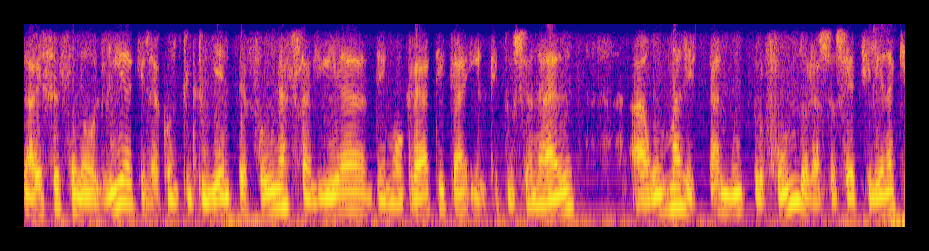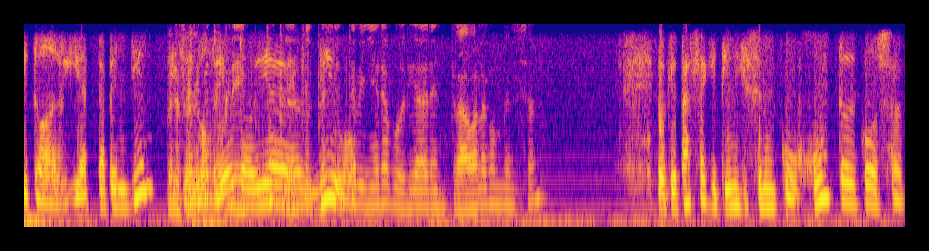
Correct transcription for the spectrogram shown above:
a veces se nos olvida que la constituyente fue una salida democrática, institucional, a un malestar muy profundo la sociedad chilena que todavía está pendiente. Pero Felipe, ¿tú crees, todavía que el presidente Piñera podría haber entrado a la convención? Lo que pasa es que tiene que ser un conjunto de cosas,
